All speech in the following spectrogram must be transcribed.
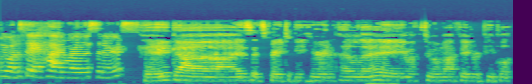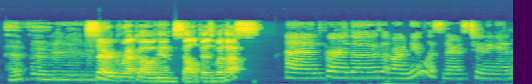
do you want to say hi to our listeners? Hey guys, it's great to be here in LA with two of my favorite people ever. Sir Greco himself is with us. And for those of our new listeners tuning in,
